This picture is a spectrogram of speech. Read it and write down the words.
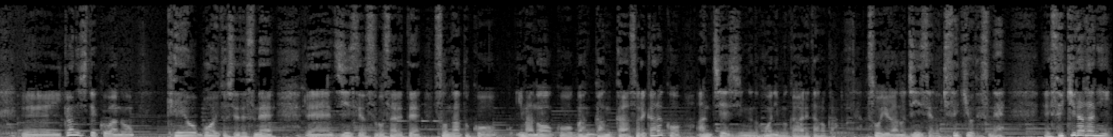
えー、いかにしてこうあの慶応ボーイとしてですね、えー、人生を過ごされてその後こう今のこう眼科それからこうアンチエイジングの方に向かわれたのかそういうあの人生の軌跡をですね赤裸々に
